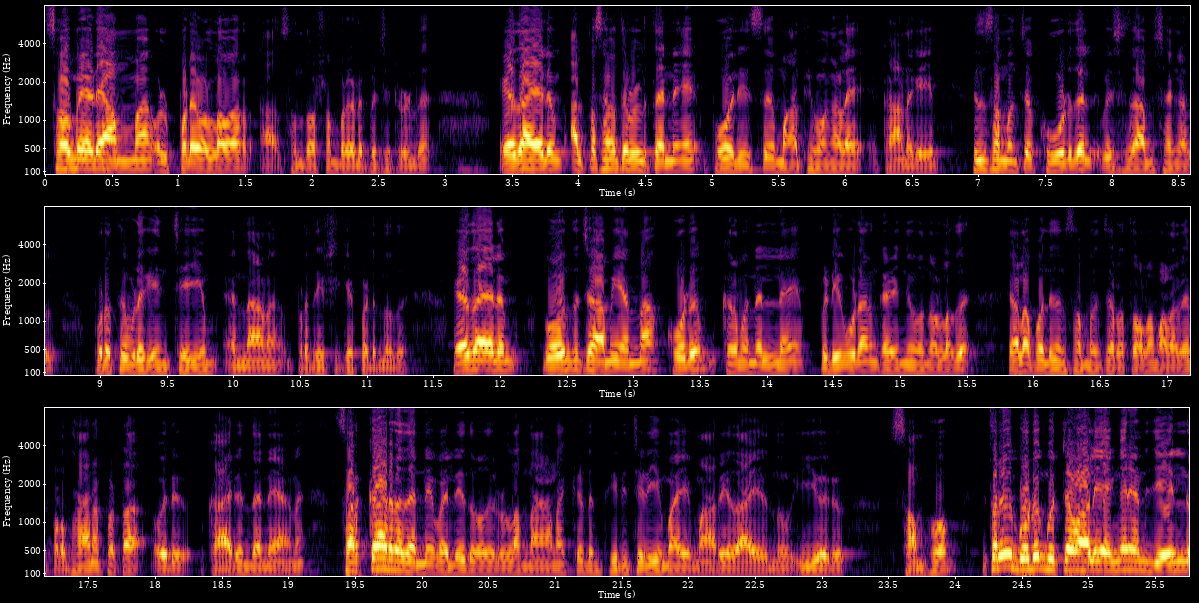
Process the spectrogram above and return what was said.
സൗമ്യയുടെ അമ്മ ഉൾപ്പെടെയുള്ളവർ സന്തോഷം പ്രകടിപ്പിച്ചിട്ടുണ്ട്. ഏതായാലും അല്പസമയത്തിനുള്ളിൽ തന്നെ പോലീസ് മാധ്യമങ്ങളെ കാണുകയും ഇത് സംബന്ധിച്ച കൂടുതൽ വിശദാംശങ്ങൾ പുറത്തുവിടുകയും ചെയ്യും എന്നാണ് പ്രതീക്ഷിക്കപ്പെടുന്നത്. ഏതായാലും ഗോവിന്ദചാമി എന്ന കൊടും ക്രിമിനലിനെ പിടികൂടാൻ കഴിഞ്ഞു എന്നുള്ളത് കേരള പോലീസിനെ സംബന്ധിച്ചിടത്തോളം വളരെ പ്രധാനപ്പെട്ട ഒരു കാര്യം തന്നെയാണ്. സർക്കാരിന് തന്നെ വലിയ തോതിലുള്ള നാണക്കേടും തിരിച്ചടിയുമായി മാറിയതായിരുന്നു ഈ ഒരു സംഭവം. ഇത്രയും കൊടും കുറ്റവാളി എങ്ങനെയാണ് ജയിലിൽ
